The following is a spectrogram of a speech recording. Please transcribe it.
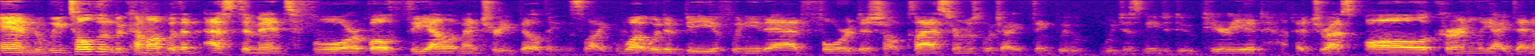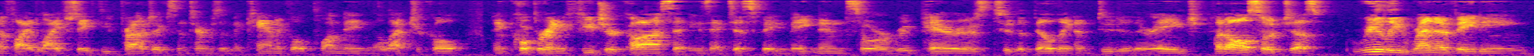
and we told them to come up with an estimate for both the elementary buildings. Like, what would it be if we need to add four additional classrooms, which I think we we just need to do. Period. Address all currently identified life safety projects in terms of mechanical, plumbing, electrical, incorporating future costs that needs anticipated maintenance or repairs to the building due to their age, but also just really renovating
